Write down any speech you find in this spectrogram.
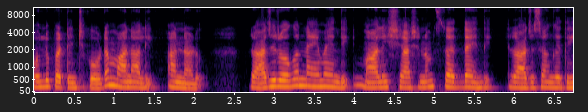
ఒళ్ళు పట్టించుకోవడం మానాలి అన్నాడు. రాజు రోగం నయమైంది. మాలిష్ శాసనం శ్రద్ధ అయింది రాజు సంగతి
